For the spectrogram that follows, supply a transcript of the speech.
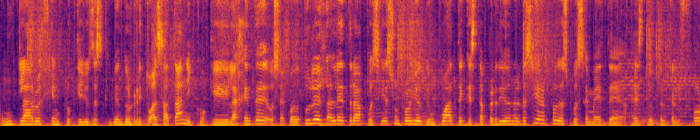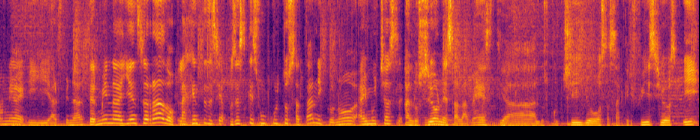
un claro ejemplo que ellos describían de un ritual satánico. Que la gente, o sea, cuando tú lees la letra, pues sí es un rollo de un cuate que está perdido en el desierto, después se mete a este Hotel California y al final termina allí encerrado. La gente decía, pues es que es un culto satánico, ¿no? Hay muchas alusiones a la bestia, a los cuchillos, a sacrificios. Y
